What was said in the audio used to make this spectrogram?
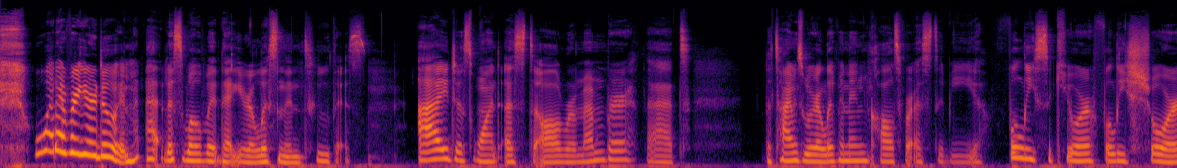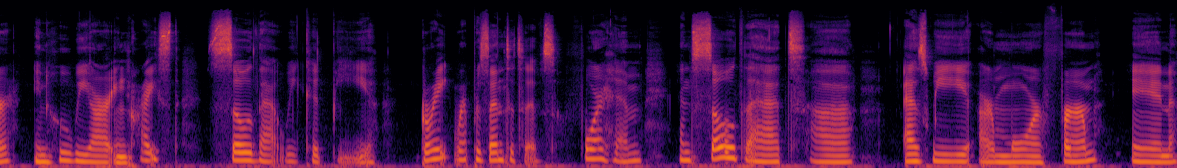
whatever you're doing at this moment that you're listening to this, I just want us to all remember that the times we are living in calls for us to be fully secure, fully sure in who we are in Christ, so that we could be great representatives for Him, and so that uh, as we are more firm in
